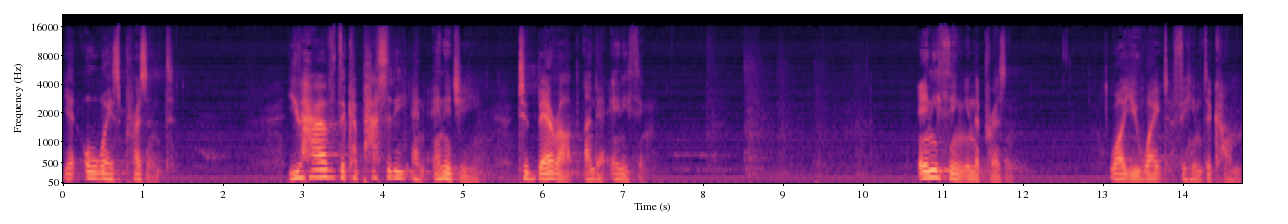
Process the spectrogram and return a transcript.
yet always present, you have the capacity and energy to bear up under anything. Anything in the present while you wait for Him to come.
